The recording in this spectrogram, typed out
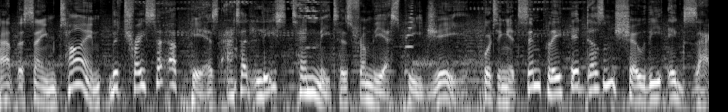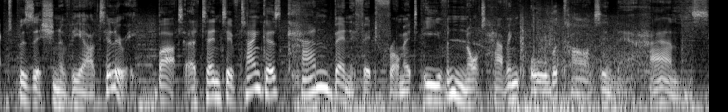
At the same time, the tracer appears at at least 10 meters from the SPG. Putting it simply, it doesn't show the exact position of the artillery, but attentive tankers can benefit from it even not having all the cards in their hands.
